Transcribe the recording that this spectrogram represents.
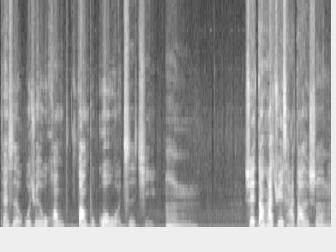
但是我觉得我放放不过我自己。嗯所以当他觉察到的时候，嗯。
